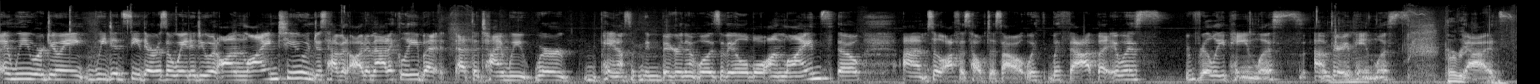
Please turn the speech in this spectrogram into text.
and we were doing, we did see there was a way to do it online too and just have it automatically. But at the time, we were paying off something bigger than what was available online. So, um, so the office helped us out with, with that. But it was really painless, um, very painless. Perfect. Yeah, it's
